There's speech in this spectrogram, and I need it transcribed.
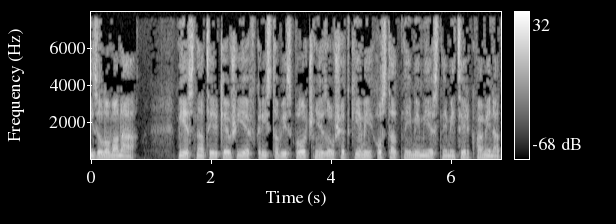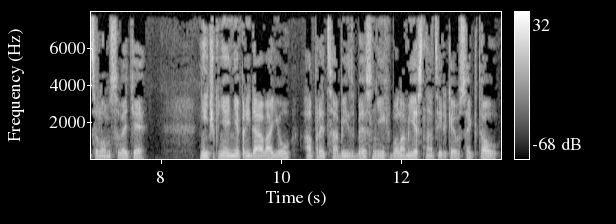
izolovaná. Miestna cirkev žije v Kristovi spoločne so všetkými ostatnými miestnymi cirkvami na celom svete. Nič k nej nepridávajú a predsa by bez nich bola miestna cirkev sektou.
